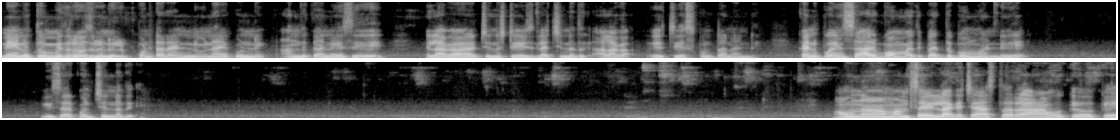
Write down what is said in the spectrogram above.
నేను తొమ్మిది రోజులు నిలుపుకుంటానండి వినాయకుడిని. అందుకనేసి ఇలాగా చిన్న స్టేజ్లో చిన్నది అలాగా చేసుకుంటానండి. కానీ పోయినసారి బొమ్మ అయితే పెద్ద బొమ్మ అండి. ఈసారి కొంచెం చిన్నది. అవునా? మన సైడ్ లాగే చేస్తారా? Okay okay.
